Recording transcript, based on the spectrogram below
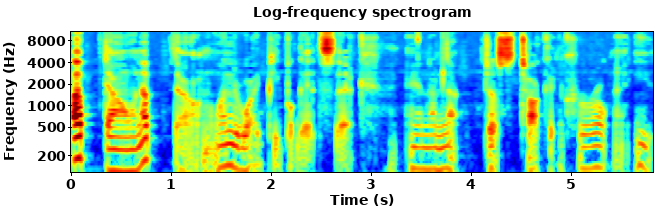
Up, down, up, down. Wonder why people get sick. And I'm not just talking Corona either.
